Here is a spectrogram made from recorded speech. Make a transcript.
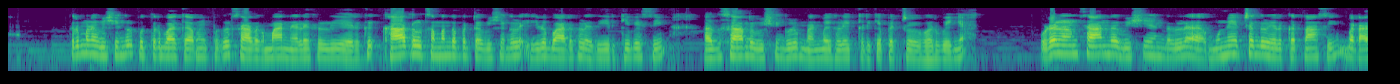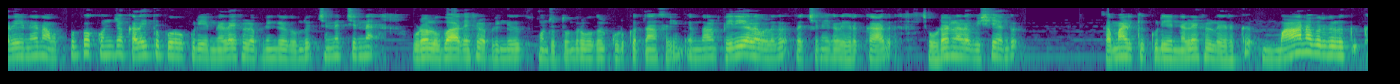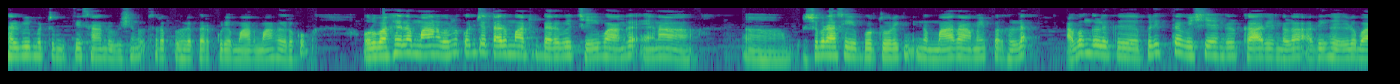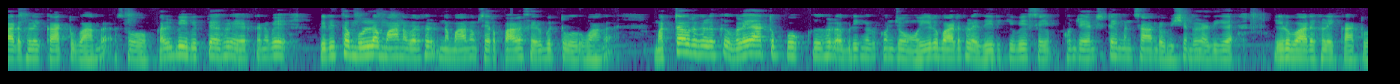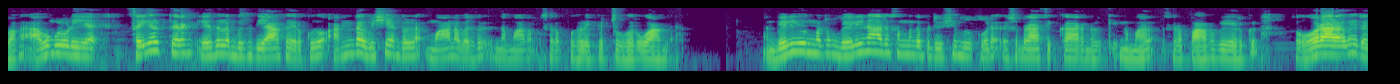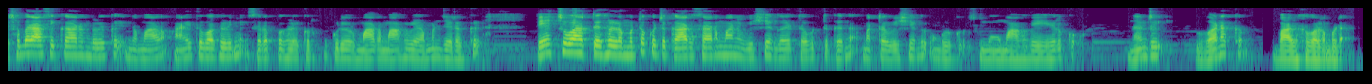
திருமண விஷயங்கள் புத்திரபாக்கிய அமைப்புகள் சாதகமான நிலைகளிலேயே இருக்குது காதல் சம்பந்தப்பட்ட விஷயங்களில் ஈடுபாடுகள் அதிகரிக்கவே செய்யும். அது சார்ந்த விஷயங்களும் நன்மைகளை கிடைக்கப்பெற்று வருவீங்க. உடல்நலம் சார்ந்த விஷயங்களில் முன்னேற்றங்கள் இருக்கத்தான் செய்யும். பட் அதே நேரம் அப்பப்போ கொஞ்சம் கலைத்து போகக்கூடிய நிலைகள் அப்படிங்கிறது வந்து சின்ன சின்ன உடல் உபாதைகள் அப்படிங்கிறது கொஞ்சம் தொந்தரவுகள் கொடுக்கத்தான் செய்யும். இருந்தாலும் பெரிய அளவில் பிரச்சனைகள் இருக்காது. ஸோ உடல்நல விஷயங்கள் சமாளிக்கக்கூடிய நிலைகள் இருக்குது மாணவர்களுக்கு கல்வி மற்றும் வித்திய சார்ந்த விஷயங்கள் சிறப்புகளை பெறக்கூடிய மாதமாக இருக்கும். ஒரு வகையில் மாணவர்கள் கொஞ்சம் தருமாற்றம் பெறவே செய்வாங்க. ஏன்னா ரிஷபராசியை பொறுத்த வரைக்கும் இந்த மாத அமைப்புகளில் அவங்களுக்கு பிடித்த விஷயங்கள் காரியங்களை அதிக ஈடுபாடுகளை காட்டுவாங்க. ஸோ கல்வி வித்தைகள் ஏற்கனவே பிடித்தமுள்ள மாணவர்கள் இந்த மாதம் சிறப்பாக செயல்பட்டு வருவாங்க. மற்றவர்களுக்கு விளையாட்டு போக்குகள் அப்படிங்கிறது கொஞ்சம் ஈடுபாடுகள் அதிகரிக்கவே செய்யும். கொஞ்சம் என்டர்டெயின்மெண்ட் சார்ந்த விஷயங்கள் அதிக ஈடுபாடுகளை காட்டுவாங்க. அவங்களுடைய செயல்திறன் எதில் மிகுதியாக இருக்குதோ அந்த விஷயங்களில் மாணவர்கள் இந்த மாதம் சிறப்புகளை பெற்று வருவாங்க. வெளியூர் மற்றும் வெளிநாடு சம்மந்தப்பட்ட விஷயங்கள் கூட ரிஷபராசிக்காரங்களுக்கு இந்த மாதம் சிறப்பாகவே இருக்குது ஸோ ஓரளவே ரிஷபராசிக்காரங்களுக்கு இந்த மாதம் அனைத்து வகையிலுமே சிறப்புகளை கொடுக்கக்கூடிய ஒரு மாதமாகவே அமைஞ்சிருக்கு. பேச்சுவார்த்தைகளில் மட்டும் கொஞ்சம் காரசாரமான விஷயங்களை தவிர்த்துக்கங்க. மற்ற விஷயங்கள் உங்களுக்கு சுமூகமாகவே இருக்கும். நன்றி வணக்கம். வாழ்க வளமுடன்.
